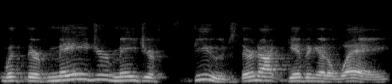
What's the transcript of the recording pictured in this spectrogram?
with their major, major feuds, they're not giving it away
